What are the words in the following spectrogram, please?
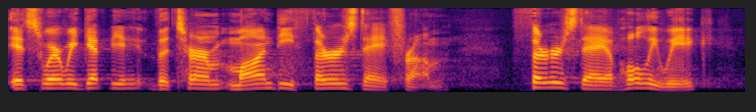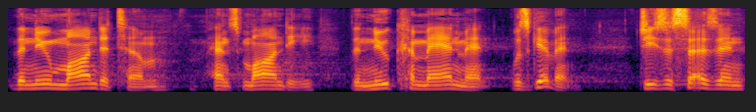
it's where we get the, the term Maundy Thursday from. Thursday of Holy Week, the new mandatum, hence Maundy, the new commandment was given. Jesus says in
